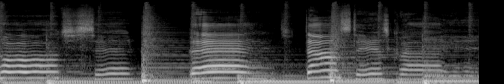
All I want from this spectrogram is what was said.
she said that you're downstairs crying.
